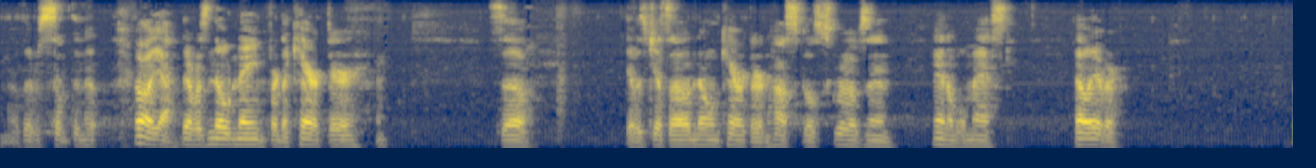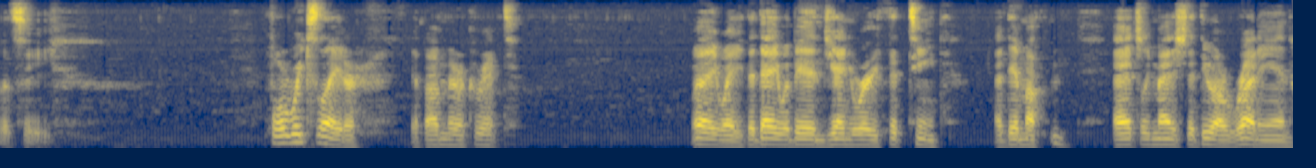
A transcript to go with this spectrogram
No, there was something that, oh yeah, there was no name for the character. So, it was just a unknown character in Hospital Scrubs and Hannibal Mask. However, let's see. Four weeks later, if I remember correct. Well, anyway, the day would be in January 15th. I did my, I actually managed to do a run-in.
